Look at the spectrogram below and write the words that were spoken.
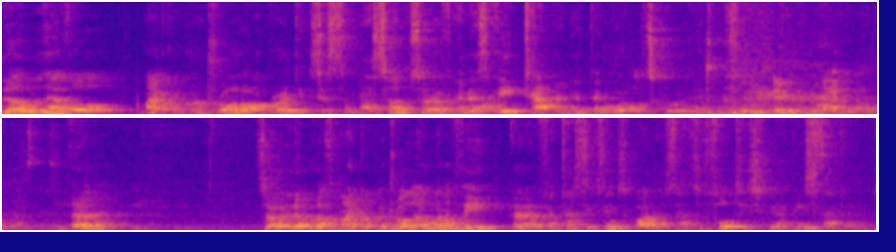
low-level microcontroller operating system has some sort of NSA tap in it, then we're all screwed in. Uh, So a low-cost microcontroller, and one of the uh, fantastic things about it is it has a full TCP/IP stack in it.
